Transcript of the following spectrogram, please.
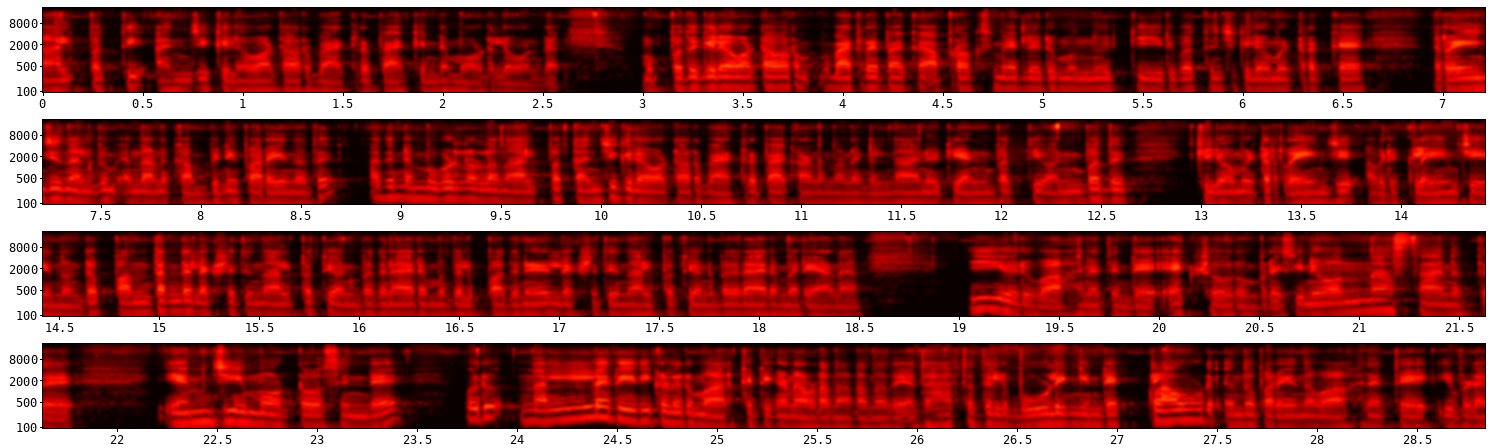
നാൽപ്പത്തി അഞ്ച് കിലോ വാട്ട് അവർ ബാറ്ററി പാക്കിന്റെ മോഡലും ഉണ്ട് മുപ്പത് kilowatt hour battery pack approximately ഒരു മുന്നൂറ്റി ഇരുപത്തഞ്ച് കിലോമീറ്ററൊക്കെ റേഞ്ച് നൽകും എന്നാണ് കമ്പനി പറയുന്നത്. അതിന്റെ മുകളിലുള്ള നാൽപ്പത്തഞ്ച് കിലോ വാട്ട് അവർ ബാറ്ററി പാക്ക് ആണെന്നുണ്ടെങ്കിൽ നാനൂറ്റി എൺപത്തി ഒൻപത് കിലോമീറ്റർ റേഞ്ച് അവർ ക്ലെയിം ചെയ്യുന്നുണ്ട്. പന്ത്രണ്ട് ലക്ഷത്തി നാൽപ്പത്തി ഒൻപതിനായിരം മുതൽ പതിനേഴ് ലക്ഷത്തി നാൽപ്പത്തി ഒൻപതിനായിരം വരെയാണ് ഈ ഒരു വാഹനത്തിന്റെ എക്സ് ഷോറൂം പ്രൈസ് ഇനി ഒന്നാം സ്ഥാനത്ത് എം ജി മോട്ടോഴ്സിന്റെ ഒരു നല്ല രീതിക്കുള്ളൊരു മാർക്കറ്റിംഗാണ് അവിടെ നടന്നത്. യഥാർത്ഥത്തിൽ ബൂളിങ്ങിന്റെ ക്ലൗഡ് എന്ന് പറയുന്ന വാഹനത്തെ ഇവിടെ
